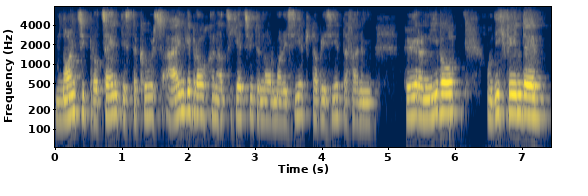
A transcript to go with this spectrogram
90 Prozent ist der Kurs eingebrochen, hat sich jetzt wieder normalisiert, stabilisiert auf einem höheren Niveau. Und ich finde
